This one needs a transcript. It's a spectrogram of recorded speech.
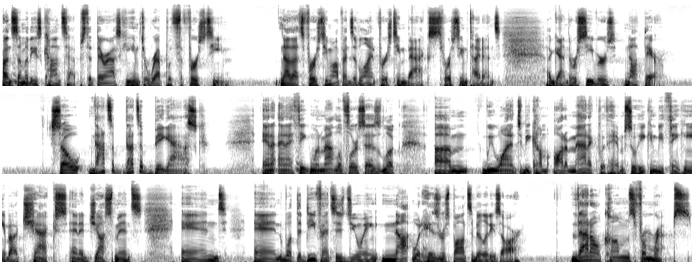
on some of these concepts that they're asking him to rep with the first team. Now that's first team offensive line, first team backs, first team tight ends. Again, the receivers not there. So that's a that's a big ask. And, and I think when Matt LaFleur says, look, um, we want it to become automatic with him so he can be thinking about checks and adjustments and and what the defense is doing, not what his responsibilities are. That all comes from reps.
